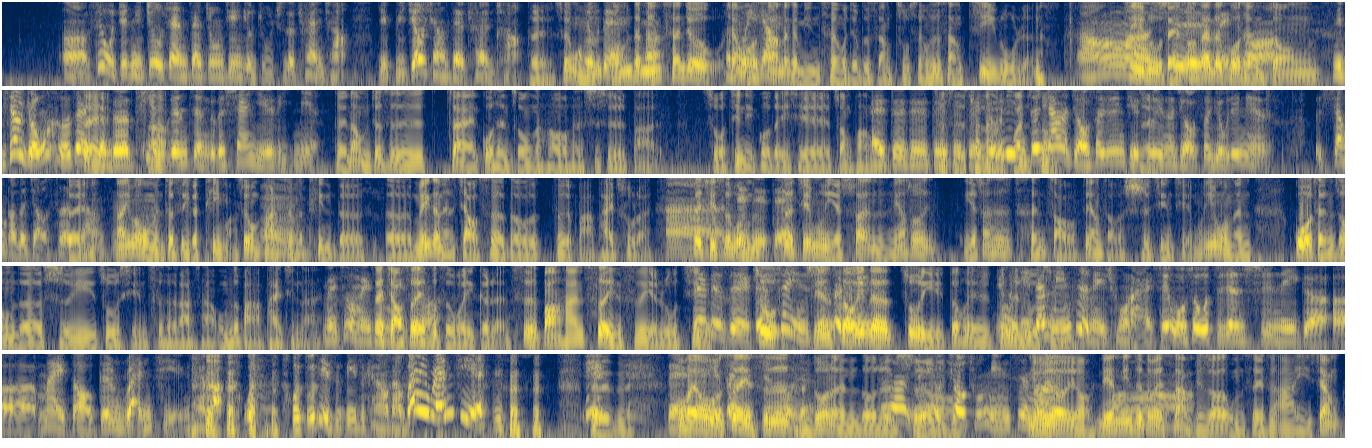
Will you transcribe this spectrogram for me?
嗯，所以我觉得你就算在中间有主持的串场，也比较像在串场。对，所以我们我们的名称就、嗯、像我上那个名称，我就不是上主持人，我是上记录人。哦，记录等于说在这过程中，你比较融合在整个的 team 跟整个的山野里面。对，那我们就是在过程中，然后很适时把所经历过的一些状况，哎，对对对对对，有一点专家的角色，有点解说员的角色，有一点点。向导的角色这样子，那因为我们这是一个 team 嘛，嗯、所以我们把整个 team 的呃每一个人的角色都都有把它拍出来，嗯、所以其实我们这节目也算，你要说也算是很早非常早的实境节目，因为我们。过程中的食衣住行、吃喝拉撒，我们都把它拍进来。没错，没错。所以角色也不止我一个人，是包含摄影师也入镜。对对对，摄影师连收音的助理都会入镜。因为我名字没出来，所以我说我只认识那个呃麦导跟阮姐，你看吧，我我昨天也是第一次看到他，我说哎阮姐。对对 对，不会哦我们摄影师很多人都认识。你们有叫出名字吗？有有有，连名字都会上，比如说我们摄影师阿义，像。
